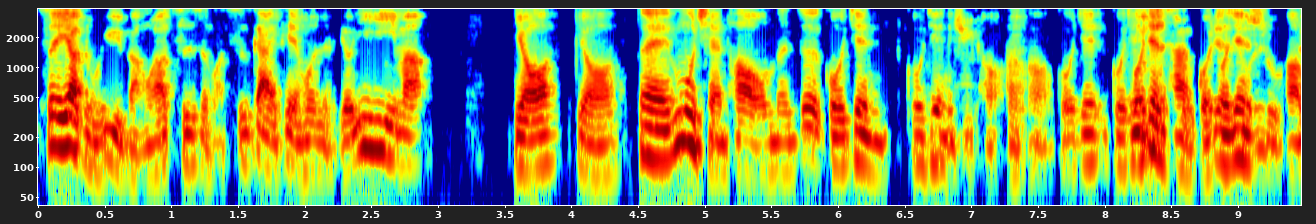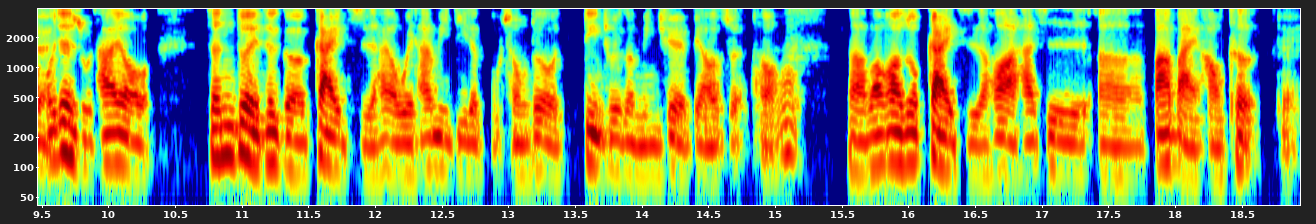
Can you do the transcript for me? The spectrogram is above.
所以要怎么预防？我要吃什么？吃钙片或者有意义吗？有有，对，目前哈，我们这个国健国健局哈，哦，国健国健署国健署哈，国健署它有针对这个钙质还有维他命 D 的补充，都有定出一个明确的标准哈。那包括说钙质的话，它是呃八百毫克，对，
